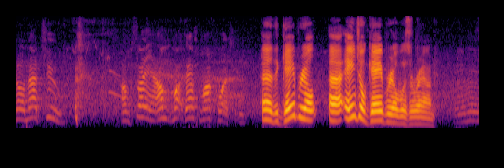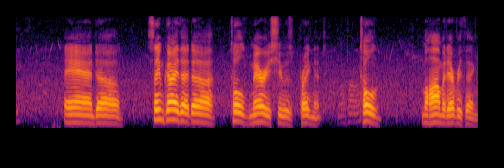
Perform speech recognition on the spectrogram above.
No, not you. I'm saying, I'm, that's my question. Uh, the Gabriel, uh, Angel Gabriel was around. Mm -hmm. And uh, same guy that uh, told Mary she was pregnant, -huh. told Muhammad everything.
